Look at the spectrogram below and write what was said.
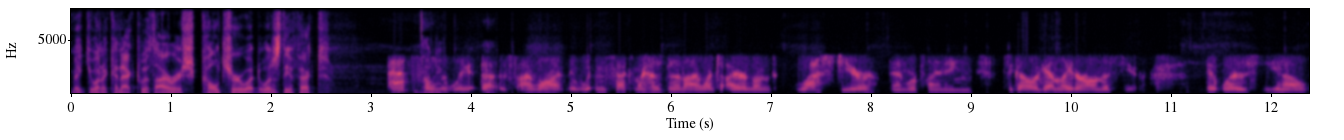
make you want to connect with Irish culture? What what is the effect? Absolutely, it does. I want. In fact, my husband and I went to Ireland last year, and we're planning to go again later on this year. It was, you know,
